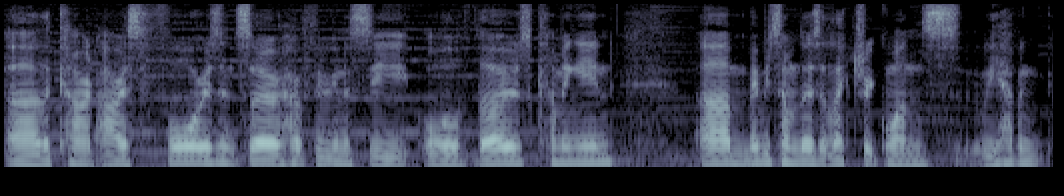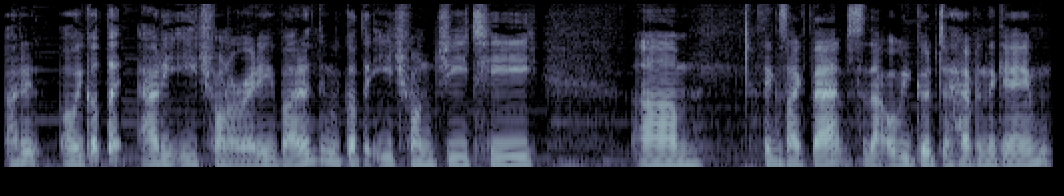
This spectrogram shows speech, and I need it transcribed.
Uh, the current RS4 isn't, so hopefully we're going to see all of those coming in. Um, maybe some of those electric ones. We haven't. I don't. Oh, we got the Audi e-tron already, but I don't think we've got the e-tron GT. Um, things like that. So that will be good to have in the game.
